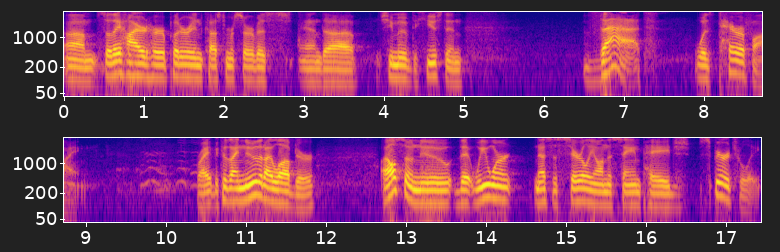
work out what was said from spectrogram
Um, so they hired her, put her in customer service, and uh, she moved to Houston. That was terrifying, right? Because I knew that I loved her. I also knew that we weren't necessarily on the same page spiritually.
